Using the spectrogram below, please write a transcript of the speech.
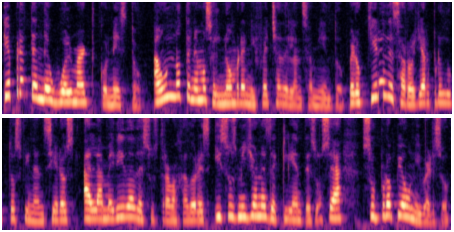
¿qué pretende Walmart con esto? Aún no tenemos el nombre ni fecha de lanzamiento, pero quiere desarrollar productos financieros a la medida de sus trabajadores y sus millones de clientes, o sea, su propio universo.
